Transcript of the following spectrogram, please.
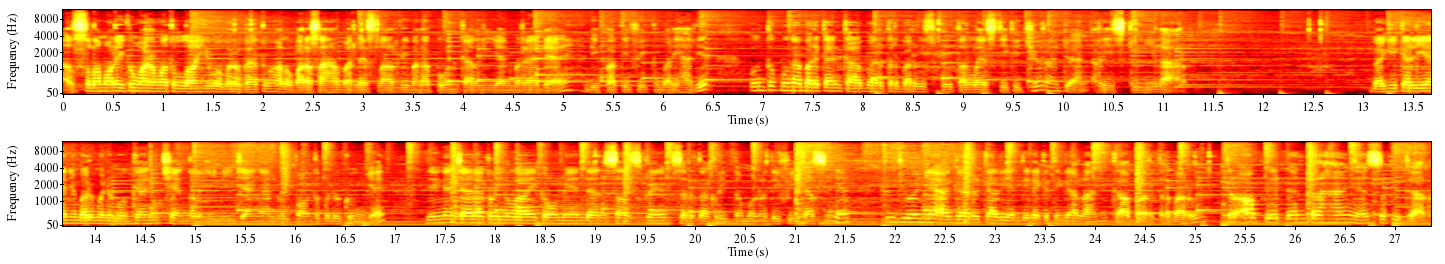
Assalamualaikum warahmatullahi wabarakatuh. Halo para sahabat Leslar di mana pun kalian berada Diva TV kembali hadir untuk mengabarkan kabar terbaru seputar Lesti Kejora dan Rizky Bilar. Bagi kalian yang baru menemukan channel ini jangan lupa untuk mendukungnya Dengan cara klik like, komen, dan subscribe serta klik tombol notifikasinya. Tujuannya agar kalian tidak ketinggalan kabar terbaru, terupdate, dan terhangat seputar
